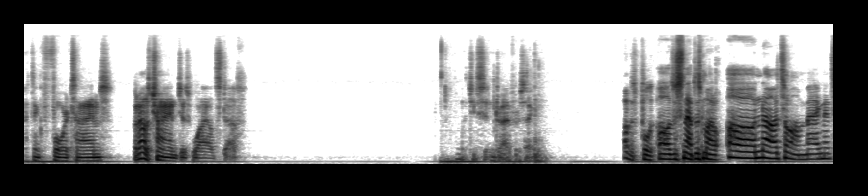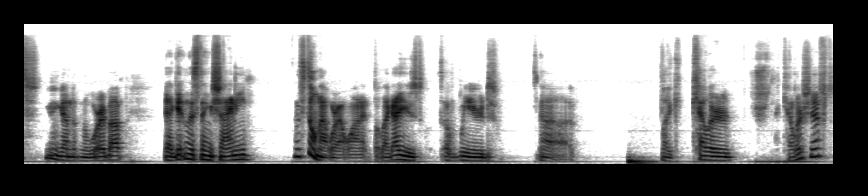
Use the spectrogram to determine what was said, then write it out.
I think four times, but I was trying just wild stuff. Let you sit and dry for a second. I'll just pull it. Oh, I'll just snap this model. Oh no, it's all on magnets. You ain't got nothing to worry about yeah, getting this thing shiny. It's still not where I want it, but like I used a weird, uh, like Keller, Keller shift.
